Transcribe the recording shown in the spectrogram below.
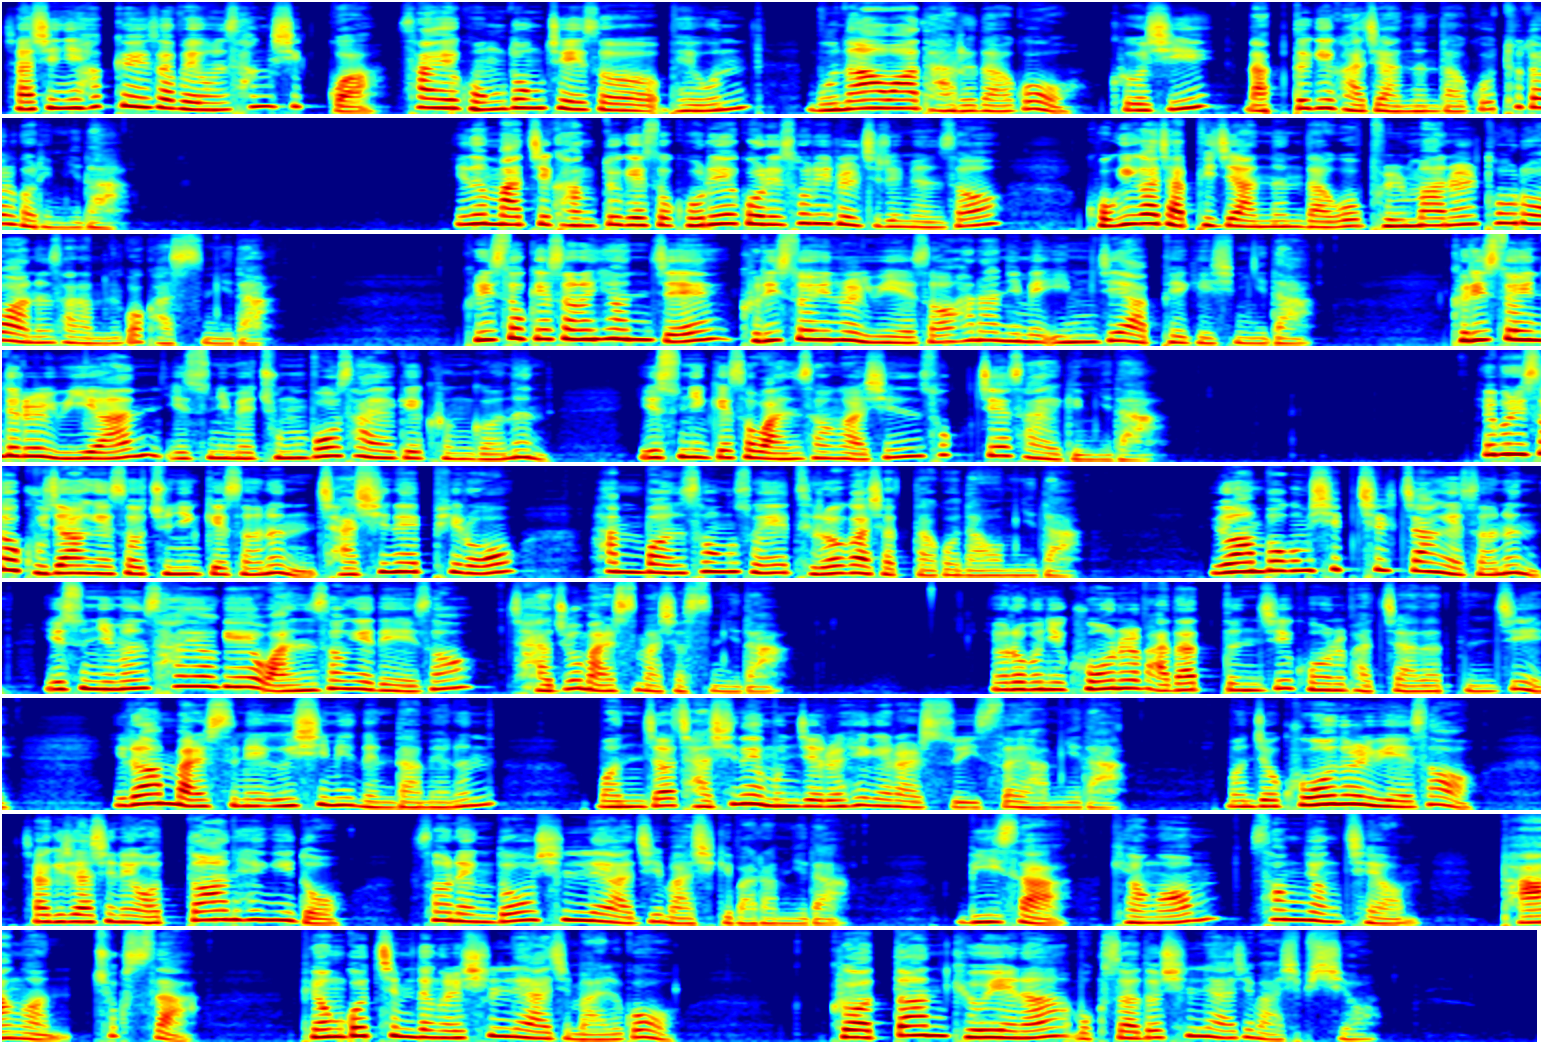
자신이 학교에서 배운 상식과 사회 공동체에서 배운 문화와 다르다고 그것이 납득이 가지 않는다고 투덜거립니다. 이는 마치 강둑에서 고래고래 소리를 지르면서 고기가 잡히지 않는다고 불만을 토로하는 사람들과 같습니다. 그리스도께서는 현재 그리스도인을 위해서 하나님의 임재 앞에 계십니다. 그리스도인들을 위한 예수님의 중보 사역의 근거는 예수님께서 완성하신 속죄 사역입니다. 헤브리서 9장에서 주님께서는 자신의 피로 한 번 성소에 들어가셨다고 나옵니다. 요한복음 17장에서는 예수님은 사역의 완성에 대해서 자주 말씀하셨습니다. 여러분이 구원을 받았든지 구원을 받지 않았든지 이러한 말씀에 의심이 된다면 먼저 자신의 문제를 해결할 수 있어야 합니다. 먼저 구원을 위해서 자기 자신의 어떠한 행위도 선행도 신뢰하지 마시기 바랍니다. 미사, 경험, 성령 체험, 방언, 축사, 병고침 등을 신뢰하지 말고 그 어떠한 교회나 목사도 신뢰하지 마십시오.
